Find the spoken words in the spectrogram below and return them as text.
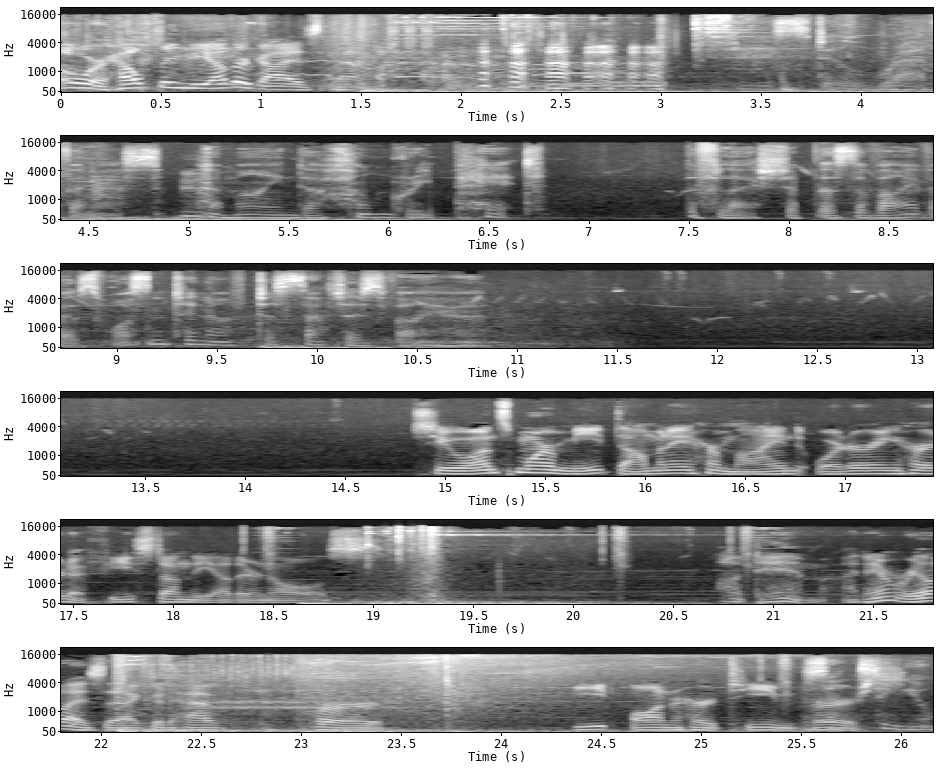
Oh, we're helping the other guys now. She is still ravenous, her mind a hungry pit. The flesh of the survivors wasn't enough to satisfy her. She wants more meat dominate her mind, ordering her to feast on the other gnolls. Oh damn! I didn't realize that I could have her eat on her team first. Your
